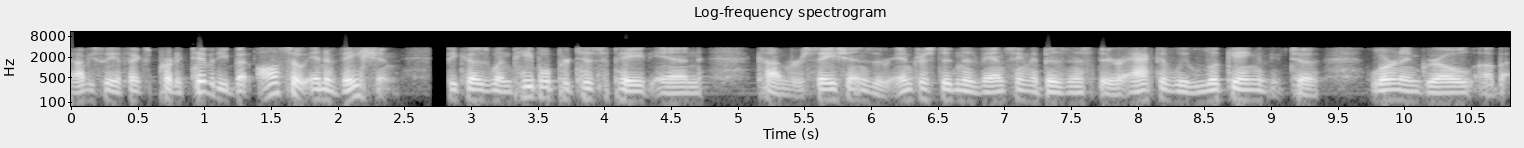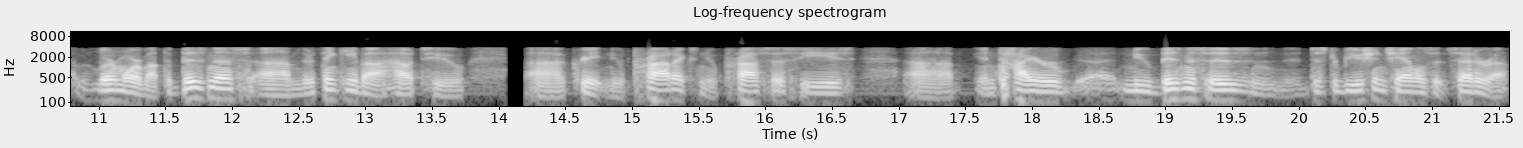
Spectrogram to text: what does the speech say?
obviously affects productivity, but also innovation. Because when people participate in conversations, they're interested in advancing the business. They're actively looking to learn and grow, about, learn more about the business. Um, they're thinking about how to uh, create new products, new processes, uh, entire uh, new businesses and distribution channels, et cetera.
